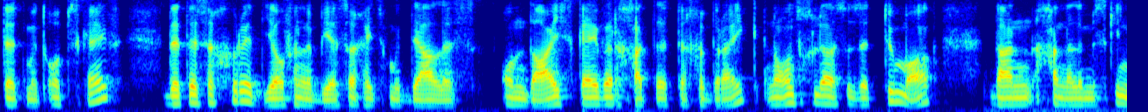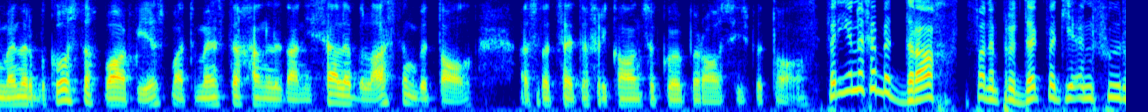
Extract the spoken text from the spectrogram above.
dit moet opskuif. Dit is 'n groot deel van hulle besigheidsmodel is om daai skuiwergatte te gebruik. En ons glo as ons dit toemaak, dan gaan hulle miskien minder bekostigbaar wees, maar ten minste gaan hulle dan dieselfde belasting betaal as wat Suid-Afrikaanse koöperasies betaal. Vir enige bedrag van 'n produk wat jy invoer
